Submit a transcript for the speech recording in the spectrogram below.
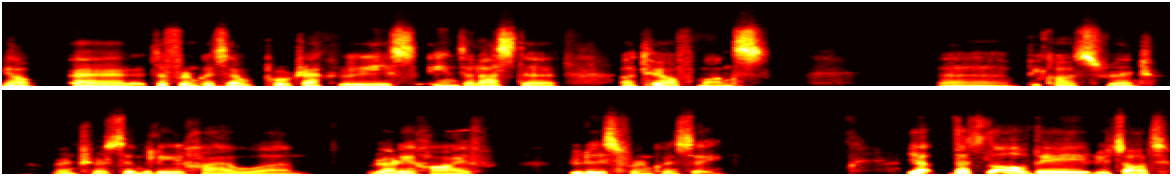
you know, uh, the frequency of project release in the last uh, uh, 12 months. Because Rancher, Rancher similarly have um, really high release frequency. Yeah, that's all the result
